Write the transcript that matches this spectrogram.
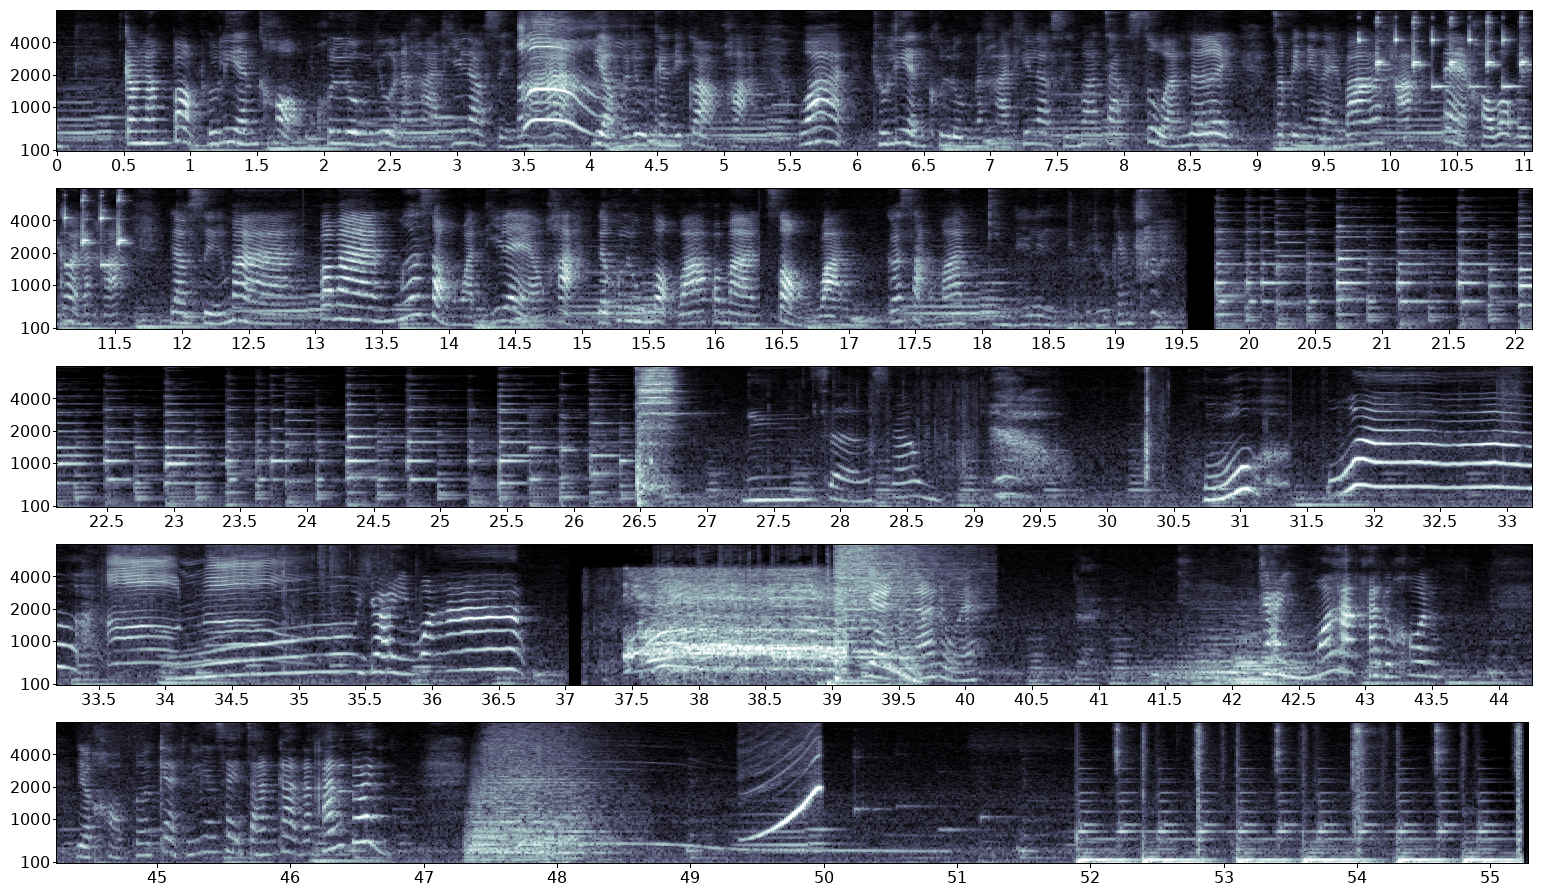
กำลังปอกทุเรียนของคุณลุงอยู่นะคะ ที่เราซื้อมา เดี๋ยวมาดูกันดีกว่าค่ะ ว่าทุเรียนคุณลุงนะคะ ที่เราซื้อมาจากสวนเลย จะเป็นยังไงบ้างนะคะ แต่ขอบอกไว้ก่อนนะคะ เราซื้อมาประมาณเมื่อ 2 วันที่แล้วค่ะ แล้วคุณลุงบอกว่าประมาณ 2 วันก็สามารถกินได้เลยเดี๋ยวไปดูกันค่ะหนึ่งสองสาม หูว้าวโอ้โหใหญ่มากใหญ่กว่าหน้าหนูไหมใหญ่มากค่ะทุกคน เดี๋ยวขอตัวแกะทุเรียนใส่จานกันนะคะทุกคน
